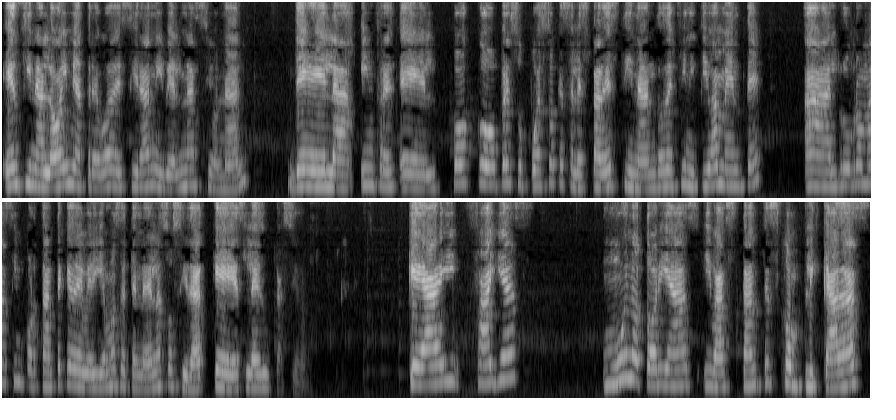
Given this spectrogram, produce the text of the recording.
en Sinaloa y me atrevo a decir a nivel nacional de la el poco presupuesto que se le está destinando definitivamente al rubro más importante que deberíamos de tener en la sociedad, que es la educación. Que hay fallas muy notorias y bastantes complicadas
